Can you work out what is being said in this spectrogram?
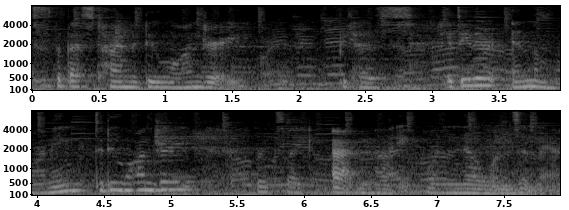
This is the best time to do laundry because it's either in the morning to do laundry or it's like at night when no one's in there,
